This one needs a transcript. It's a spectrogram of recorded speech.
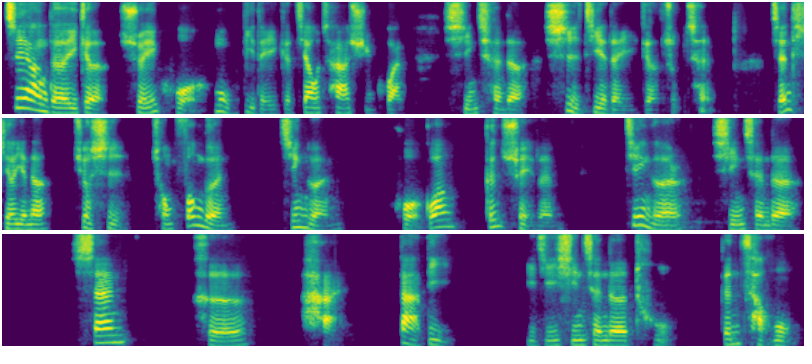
这样的一个水火木地的一个交叉循环，形成的世界的一个组成。整体而言呢，就是从风轮、金轮、火光跟水轮，进而形成的山河海、大地，以及形成的土跟草木，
